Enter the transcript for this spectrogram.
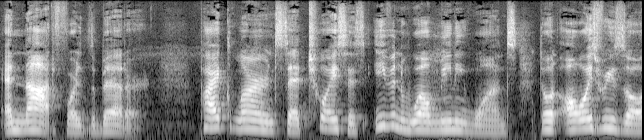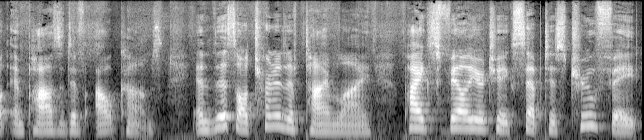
and not for the better. Pike learns that choices, even well meaning ones, don't always result in positive outcomes. In this alternative timeline, Pike's failure to accept his true fate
